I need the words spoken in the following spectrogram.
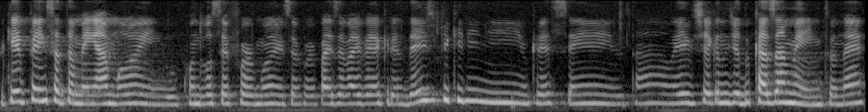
Porque pensa também a mãe, quando você for mãe, você for pai, você vai ver a criança desde pequenininho, crescendo e tal. Aí chega no dia do casamento, né?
